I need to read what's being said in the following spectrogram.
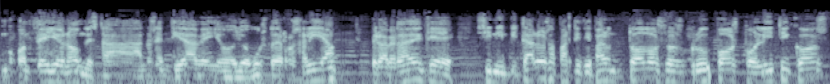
como concello, ¿no? Donde está nuestra entidad y yo gusto de Rosalía, pero la verdad es que sin invitarlos a participaron todos los grupos políticos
